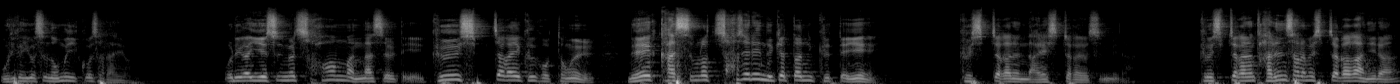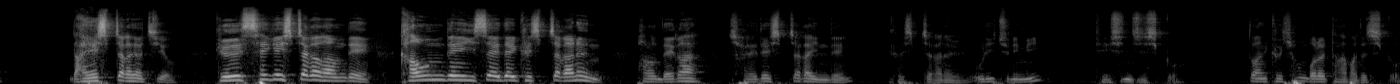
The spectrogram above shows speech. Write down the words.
우리가 이것을 너무 잊고 살아요. 우리가 예수님을 처음 만났을 때 그 십자가의 그 고통을 내 가슴으로 처절히 느꼈던 그때에 그 십자가는 나의 십자가였습니다. 그 십자가는 다른 사람의 십자가가 아니라 나의 십자가였지요. 그세 개의 십자가 가운데 가운데에 있어야 될 그 십자가는 바로 내가 져야 될 십자가인데 그 십자가를 우리 주님이 대신 지시고 또한 그 형벌을 다 받으시고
